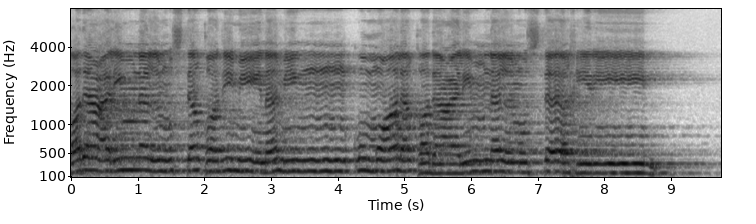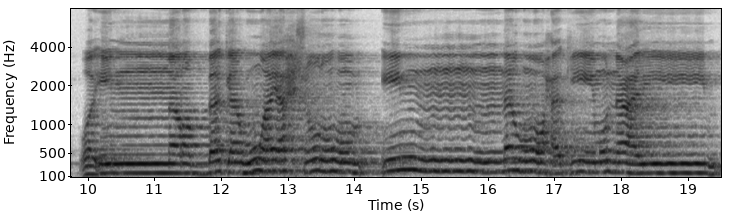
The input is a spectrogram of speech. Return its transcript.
ولقد علمنا المستقدمين منكم ولقد علمنا المستاخرين. وإن ربك هو يحشرهم إنه حكيم عليم.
